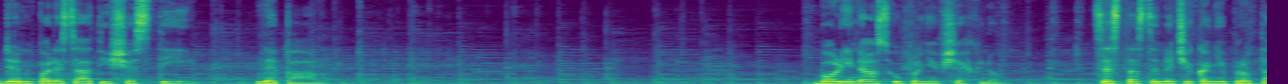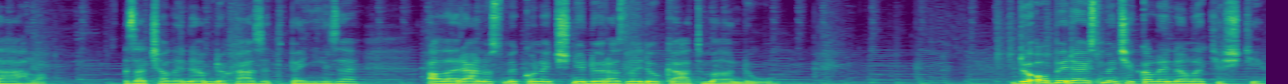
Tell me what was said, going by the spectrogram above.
Den 56. Nepál. Bolí nás úplně všechno. Cesta se nečekaně protáhla. Začaly nám docházet peníze, ale ráno jsme konečně dorazili do Kátmandů. Do oběda jsme čekali na letišti.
